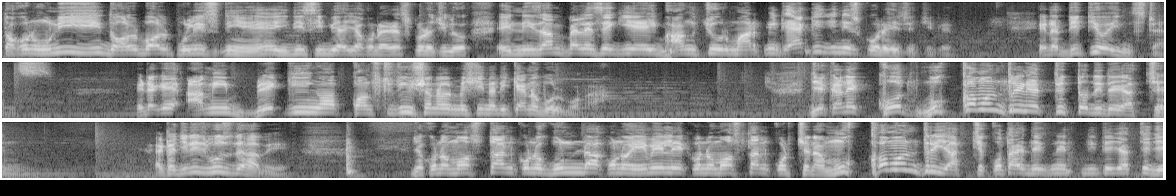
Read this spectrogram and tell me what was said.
তখন উনি দলবল পুলিশ নিয়ে ইডি সিবিআই যখন অ্যারেস্ট করেছিল এই নিজাম প্যালেসে গিয়ে এই ভাঙচুর মারপিট একই জিনিস করে এসেছিলেন। এটা দ্বিতীয় ইনস্ট্যান্স এটাকে আমি ব্রেকিং অফ কনস্টিটিউশনাল মেশিনারি কেন বলব না? যেখানে খোদ মুখ্যমন্ত্রী নেতৃত্ব দিতে যাচ্ছেন। একটা জিনিস বুঝতে হবে যে কোনো মস্তান কোনো গুন্ডা কোনো এমএলএ কোনো মস্তান করছে না। মুখ্যমন্ত্রী যাচ্ছে কোথায় দিতে যাচ্ছে যে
